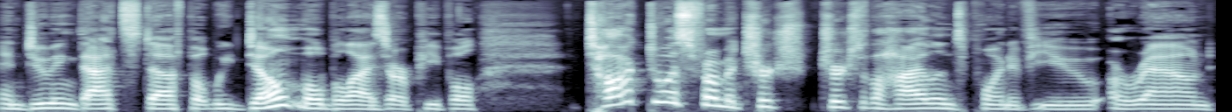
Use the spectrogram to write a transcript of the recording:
and doing that stuff, but we don't mobilize our people. talk to us from a church Church of the Highlands point of view around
